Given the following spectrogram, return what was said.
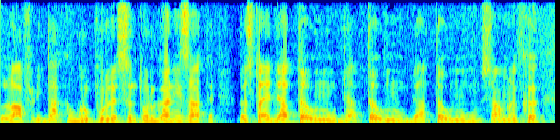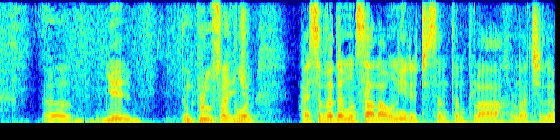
îl afli, dacă grupurile sunt organizate. Ăsta e de-a tău, nu, de-a tău, nu, de-a tău, nu. Înseamnă că e în plus aici. Bun. Hai să vedem în sala Unirii ce se întâmpla în, acele,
